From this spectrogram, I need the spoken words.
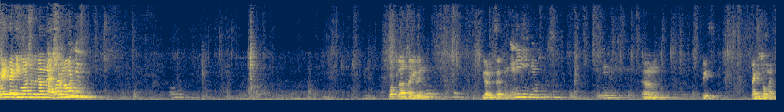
Says that he wants to become an astronaut. What class are you in? You are in sir? Any he can choose. You can Um, please. Thank you so much.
